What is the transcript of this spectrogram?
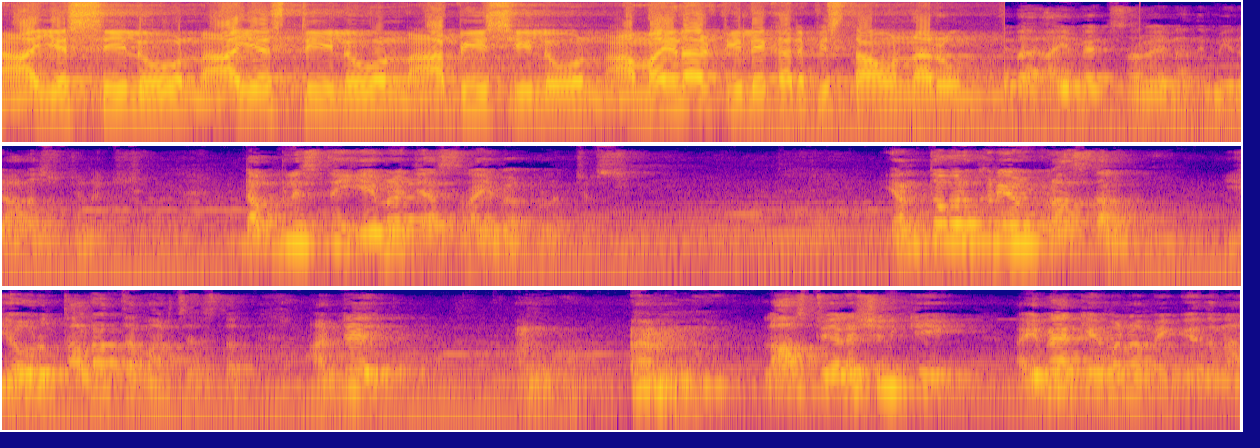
నా ఎస్సీలు నా ఎస్టీలు నా బీసీలు నా మైనారిటీలే కనిపిస్తా ఉన్నారు. ఐబ్యాక్ సర్వే అనేది మీరు ఆలోచించవచ్చు. డబ్బులు ఇస్తే ఏమైనా చేస్తారు ఐబ్యాక్ వచ్చేసి ఎంతవరకు ఎవరికి రాస్తారు ఎవరు తలరత్త మార్చేస్తారు? అంటే లాస్ట్ ఎలక్షన్కి ఐబ్యాక్ ఏమైనా మీకు ఏదైనా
